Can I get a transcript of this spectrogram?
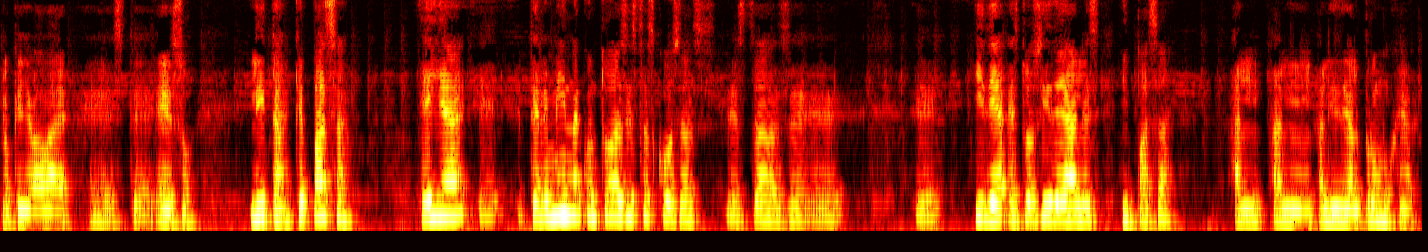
lo que llevaba este, eso. Lita, ¿qué pasa? Ella eh, termina con todas estas cosas, estas, eh, eh, estos ideales y pasa al, al, al ideal pro mujer.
